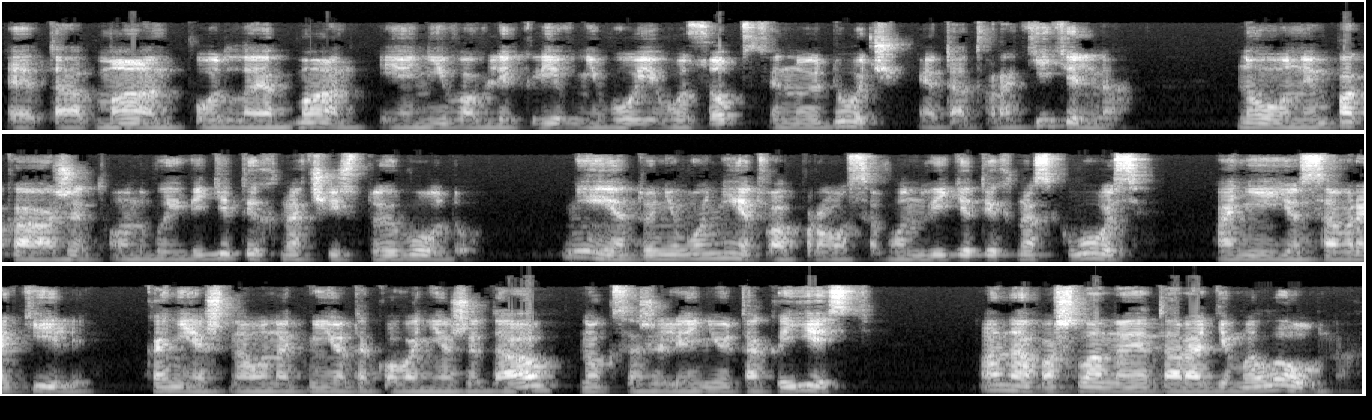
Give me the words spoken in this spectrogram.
Это обман, подлый обман, и они вовлекли в него его собственную дочь. Это отвратительно. Но он им покажет, он выведет их на чистую воду. Нет, у него нет вопросов, он видит их насквозь. Они ее совратили. Конечно, он от нее такого не ожидал, но, к сожалению, так и есть. Она пошла на это ради Мэлоуна,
